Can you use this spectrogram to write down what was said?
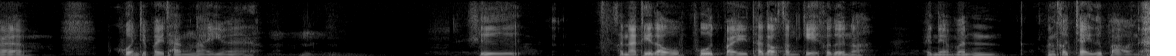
ว่าควรจะไปทางไหนนะคือขณะที่เราพูดไปถ้าเราสังเกตเขาด้วยเนาะอันนี้มันมันเข้าใจหรือเปล่านะ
